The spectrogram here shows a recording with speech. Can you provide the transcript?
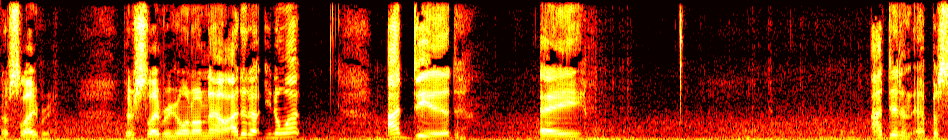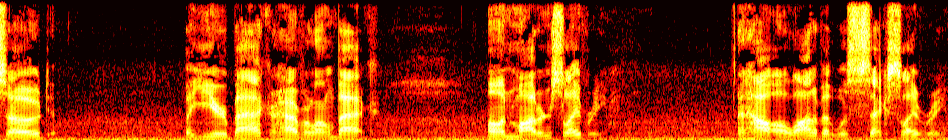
of slavery. There's slavery going on now. I did a, you know what? I did a I did an episode a year back or however long back on modern slavery and how a lot of it was sex slavery.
